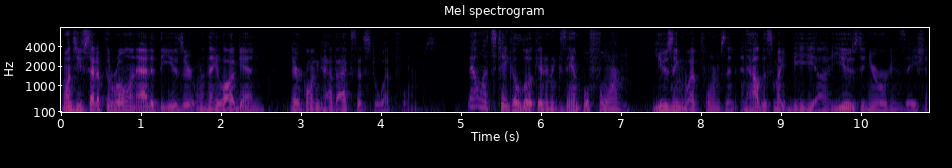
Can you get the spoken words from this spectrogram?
Once you've set up the role and added the user, when they log in, they're going to have access to web forms. Now let's take a look at an example form using web forms and, and how this might be uh, used in your organization.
